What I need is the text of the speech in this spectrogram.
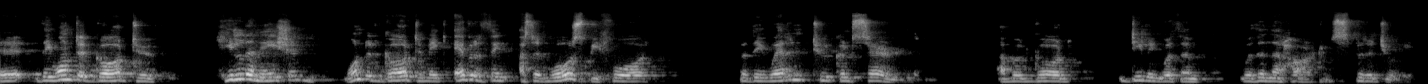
Uh, they wanted God to heal the nation, wanted God to make everything as it was before, but they weren't too concerned about God dealing with them within their heart spiritually.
